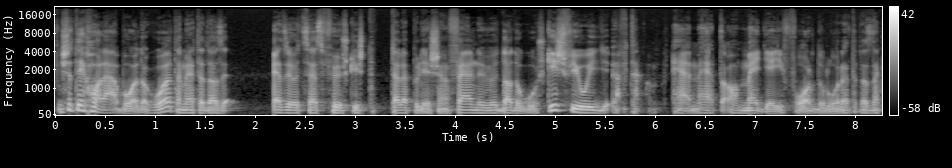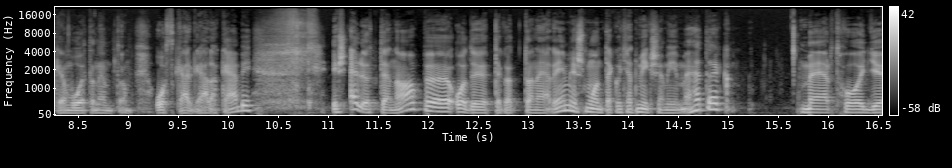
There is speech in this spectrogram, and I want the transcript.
És hát én halálboldog voltam, érted, az 1500 fős kis településen felnövő dadogós kisfiú így elmehet a megyei fordulóra, tehát az nekem volt a nem tudom, Oscar Gála kb. És előtte nap ö, oda jöttek a tanáraim, és mondták, hogy hát mégsem én mehetek, mert hogy,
